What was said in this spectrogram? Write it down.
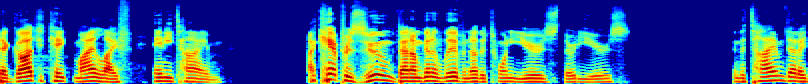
that God could take my life anytime. I can't presume that I'm going to live another 20 years, 30 years. And the time that I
